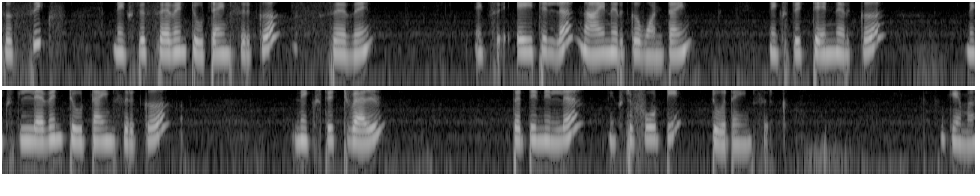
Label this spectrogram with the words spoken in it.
so 6 next seven two times இருக்குது செவன் நெக்ஸ்ட் எயிட் இல்லை நைன் இருக்குது ஒன் டைம் நெக்ஸ்ட்டு டென் இருக்குது நெக்ஸ்ட் லெவன் டூ டைம்ஸ் இருக்குது நெக்ஸ்ட்டு டுவெல் தேர்ட்டின் இல்லை நெக்ஸ்ட்டு ஃபோர்டீன் டூ டைம்ஸ் இருக்குது ஓகேம்மா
